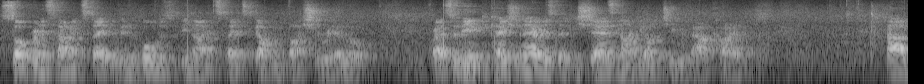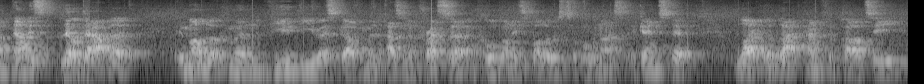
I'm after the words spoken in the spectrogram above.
sovereign Islamic state within the borders of the United States governed by Sharia law. Right, so the implication there is that he shares an ideology with Al-Qaeda. Um, now there's little doubt that Imam Luqman viewed the US government as an oppressor and called on his followers to organise against it. Like the Black Panther Party,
